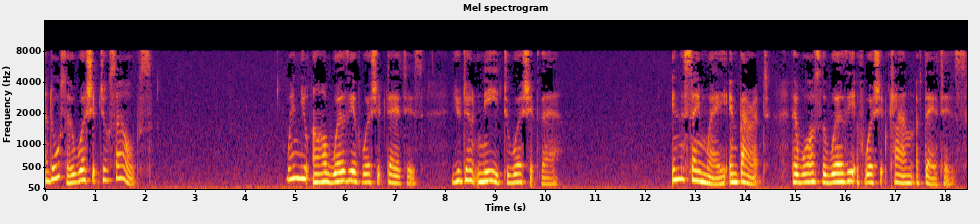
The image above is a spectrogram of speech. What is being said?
and also worshipped yourselves. When you are worthy of worship deities, you don't need to worship there. In the same way, in Bharat, there was the worthy of worship clan of deities.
